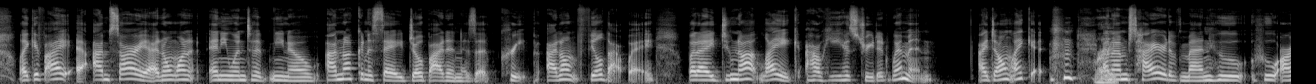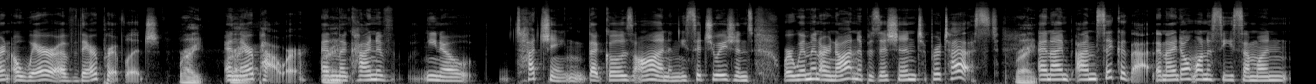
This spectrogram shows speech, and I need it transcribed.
like if I I'm sorry, I don't want anyone to, you know, I'm not going to say Joe Biden is a creep. I don't feel that way, but I do not like how he has treated women. I don't like it. Right. and I'm tired of men who who aren't aware of their privilege Right. and right. their power and Right. the kind of you know touching that goes on in these situations where women are not in a position to protest Right. and i'm i'm sick of that and i don't want to see someone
